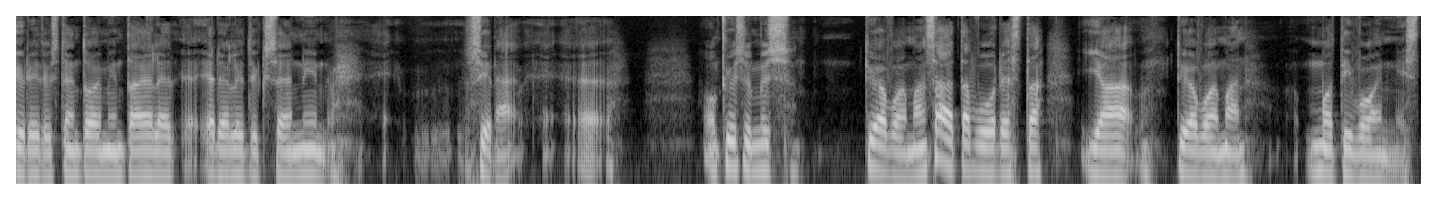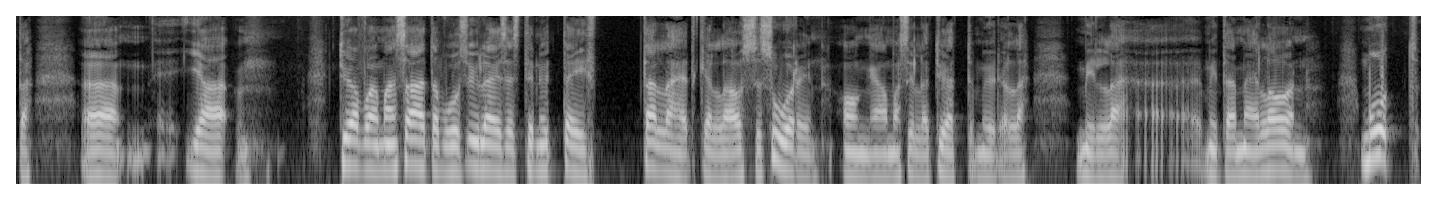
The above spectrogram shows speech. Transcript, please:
yritysten toimintaedellytykseen, niin siinä ö, on kysymys työvoiman saatavuudesta ja työvoiman motivoinnista. Ja työvoiman saatavuus yleisesti nyt ei tällä hetkellä ole se suurin ongelma sillä työttömyydellä, millä, mitä meillä on. Mutta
